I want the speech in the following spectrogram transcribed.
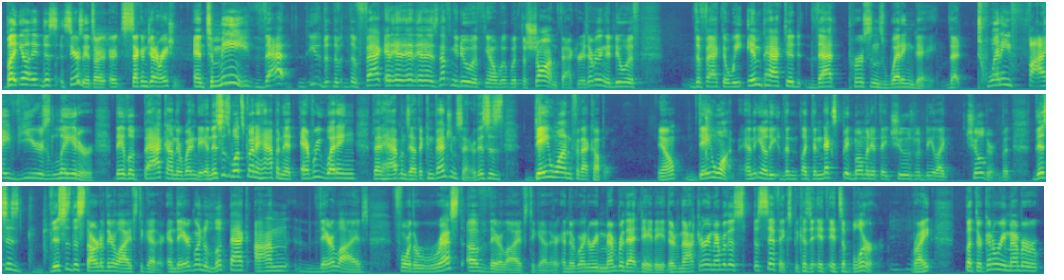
but you know, this seriously, it's our it's second generation, and to me, that the, the, the fact, and it, it has nothing to do with you know with, with the Sean factor. It's everything to do with the fact that we impacted that person's wedding day. That 25 years later, they look back on their wedding day, and this is what's going to happen at every wedding that happens at the convention center. This is day one for that couple you know day one and you know the, the like the next big moment if they choose would be like children but this is this is the start of their lives together and they are going to look back on their lives for the rest of their lives together and they're going to remember that day they, they're not going to remember the specifics because it, it's a blur mm-hmm. right but they're going to remember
